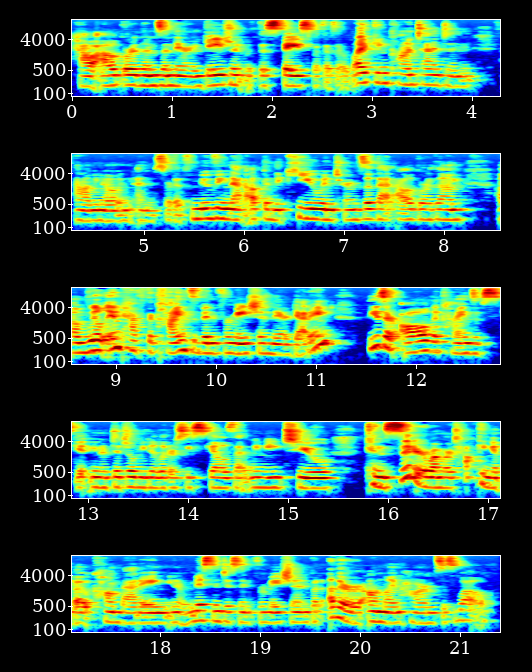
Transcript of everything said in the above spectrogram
how algorithms and their engagement with the space, whether they're liking content and um, you know, and, and sort of moving that up in the queue in terms of that algorithm, um, will impact the kinds of information they're getting these are all the kinds of you know digital media literacy skills that we need to consider when we're talking about combating you know mis and disinformation but other online harms as well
